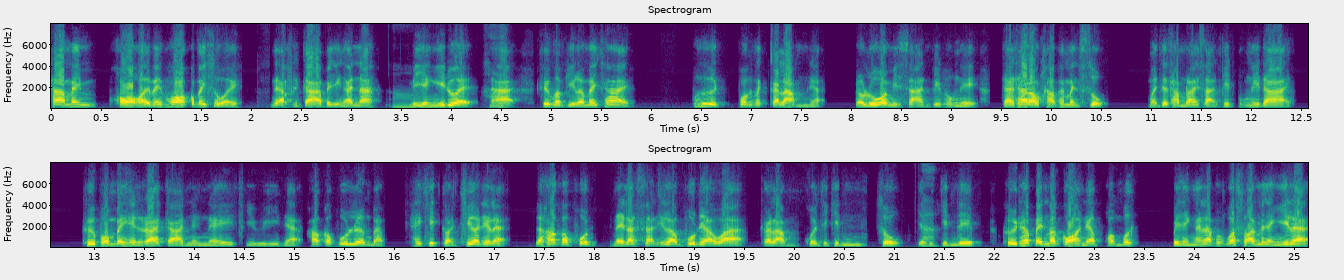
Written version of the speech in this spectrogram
ถ้าไม่คอหอยไม่พอกก็ไม่สวย ในแอฟริกาเป็นอย่างนั้นนะ มีอย่างนี้ด้วยนะฮะซึ่งความจริงแล้วไม่ใช่ พืชพวกกระหล่ำเนี่ย เรารู้ว่ามีสารพิษพวกนี้ แต่ถ้าเราทำให้มันสุกมันจะทำลายสารพิษพวกนี้ได้ คือผมไปเห็นรายการหนึ่งในทีวีเนี่ยเขาก็พูดเรื่องแบบให้คิดก่อนเชื่อนี่แหละ แล้วเขาก็พูดในลักษณะที่เราพูดเนี่ยว่ากระหล่ำควรจะกินสุกอย่าไปกินดิบคือถ้าเป็นเมื่อก่อนเนี่ยผมก็เป็นอย่างนั้นแหละผมก็สอนมันอย่างนี้แหละ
